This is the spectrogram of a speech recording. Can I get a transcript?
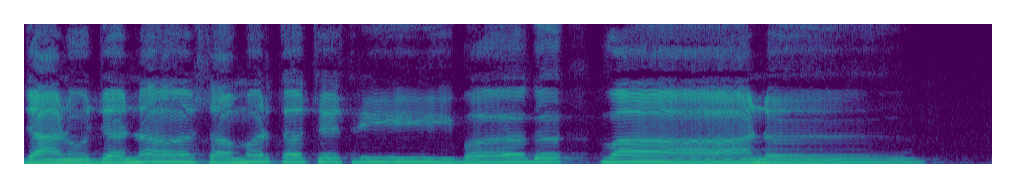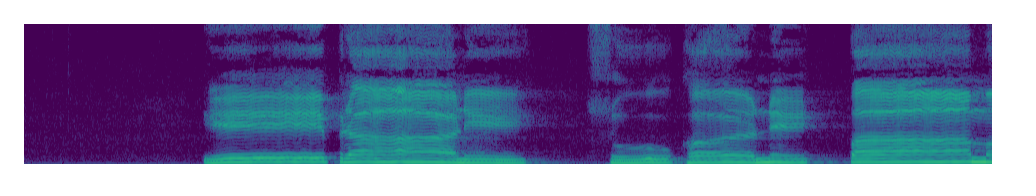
જાણું જન સમર્થ છે શ્રી ભગવાન. એ પ્રાણી સુખને પામવારે.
